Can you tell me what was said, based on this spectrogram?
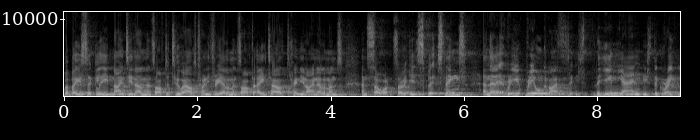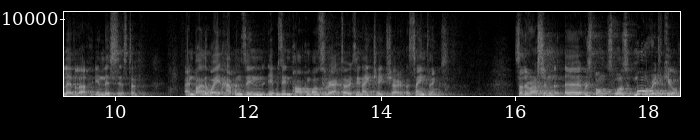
but basically 19 elements after two hours, 23 elements after eight hours, 29 elements, and so on. So it splits things, and then it re reorganizes it. It's, the yin-yang is the great leveler in this system. And by the way, it happens in, it was in Park Parker Monster reactor, it's in HHO, the same things. So the Russian uh, response was more ridicule.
